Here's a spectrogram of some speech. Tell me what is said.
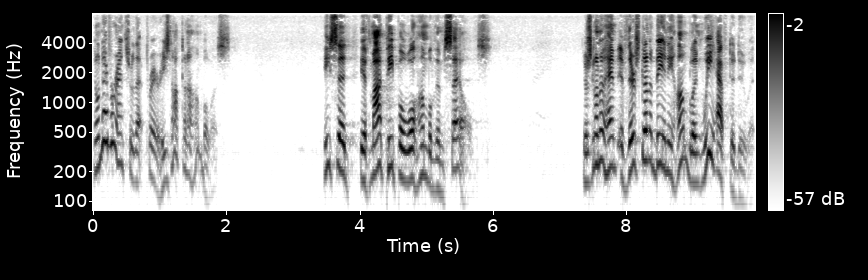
He'll never answer that prayer. He's not going to humble us. He said, if my people will humble themselves, there's going to have, if there's going to be any humbling, we have to do it.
